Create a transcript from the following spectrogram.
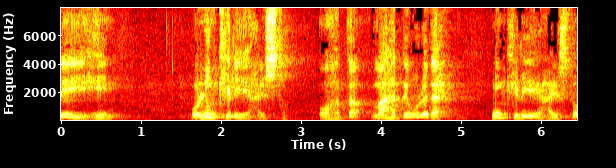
leeyihiin oo nin keliya haysto oo hadda maaha dowladaha nin keliya haysto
